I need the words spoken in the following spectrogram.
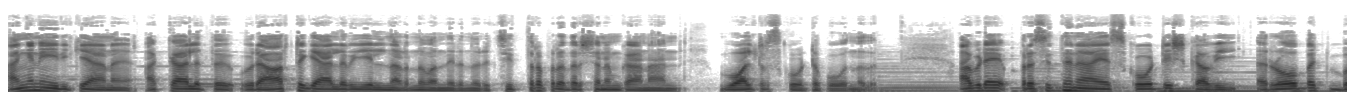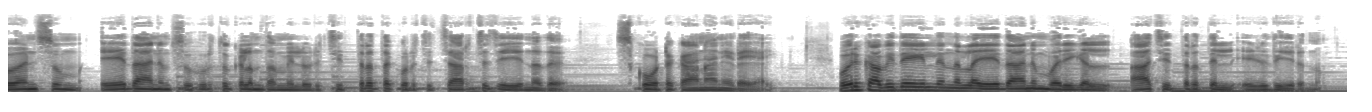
അങ്ങനെയിരിക്കെയാണ് അക്കാലത്ത് ഒരു ആർട്ട് ഗാലറിയിൽ നടന്നു വന്നിരുന്ന ഒരു ചിത്ര പ്രദർശനം കാണാൻ വാൾട്ടർ സ്കോട്ട് പോകുന്നത്. അവിടെ പ്രസിദ്ധനായ സ്കോട്ടിഷ് കവി റോബർട്ട് ബേൺസും ഏതാനും സുഹൃത്തുക്കളും തമ്മിൽ ഒരു ചിത്രത്തെക്കുറിച്ച് ചർച്ച ചെയ്യുന്നത് സ്കോട്ട് കാണാനിടയായി. ഒരു കവിതയിൽ നിന്നുള്ള ഏതാനും വരികൾ ആ ചിത്രത്തിൽ എഴുതിയിരുന്നു.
